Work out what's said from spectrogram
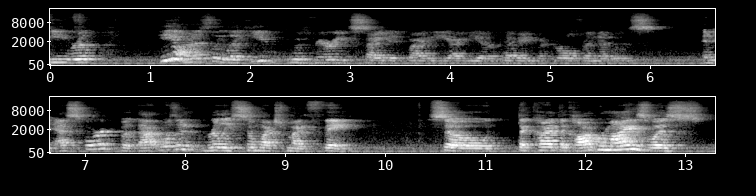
he real he honestly like he was very excited by the idea of having a girlfriend that was an escort, but that wasn't really so much my thing. So the kind the compromise was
